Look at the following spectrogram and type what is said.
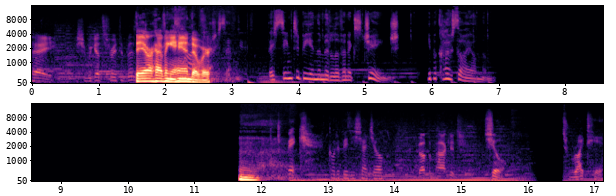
Hey, should we get straight to business? They are having a handover. 47. They seem to be in the middle of an exchange. Keep a close eye on them. Hmm. Rick, got a busy schedule. Got the package? Sure. It's right here.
